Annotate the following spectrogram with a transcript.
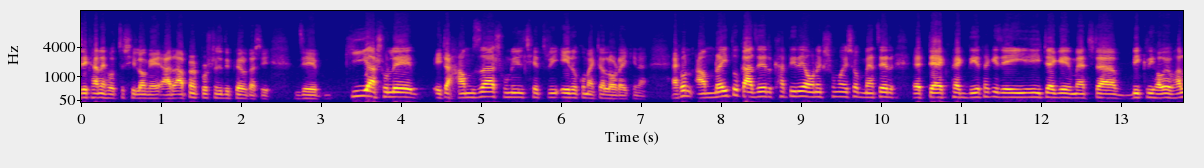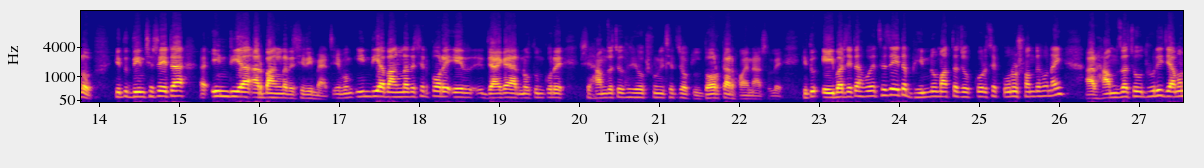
যেখানে হচ্ছে শিলংয়ে আর আপনার প্রশ্ন যদি ফেরত আসি যে কি আসলে এটা হামজা, সুনীল ছেত্রী এইরকম একটা লড়াই কিনা। এখন আমরাই তো কাজের খাতিরে অনেক সময় সব ম্যাচের ট্যাগ ফ্যাগ দিয়ে থাকি যে এই ট্যাগে ম্যাচটা বিক্রি হবে ভালো। কিন্তু দিন শেষে এটা ইন্ডিয়া আর বাংলাদেশেরই ম্যাচ এবং ইন্ডিয়া বাংলাদেশের পরে এর জায়গায় আর নতুন করে সে হামজা চৌধুরী হোক, সুনীল ছেত্রী হোক, দরকার হয় না আসলে। কিন্তু এইবার যেটা হয়েছে যে এটা ভিন্ন মাত্রা যোগ করেছে, কোনো সন্দেহ নাই। আর হামজা চৌধুরী যেমন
